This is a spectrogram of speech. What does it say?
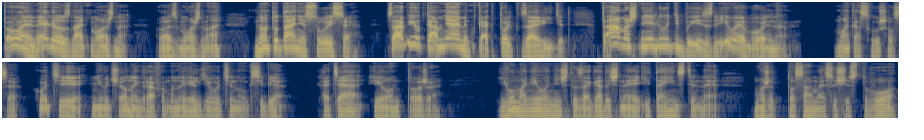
То Вайнели узнать можно. Возможно. Но туда не суйся. Забьют камнями, как только завидят. Тамошние люди боязливые больно. Мак ослушался, хоть и не ученый граф Эммануэль его тянул к себе, хотя и он тоже. Его манило нечто загадочное и таинственное, может, то самое существо,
